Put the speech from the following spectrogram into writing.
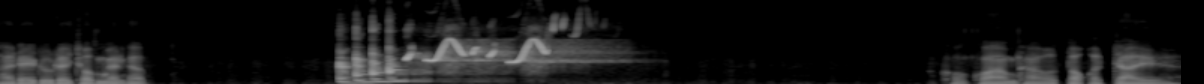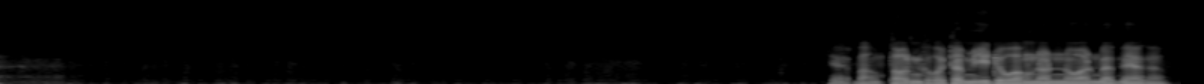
ให้ได้ดูได้ชมกันครับ ข้อความเข้าตกใจเนี่ยบางต้นเขาก็จะมีดวงนวลๆแบบนี้ครับ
